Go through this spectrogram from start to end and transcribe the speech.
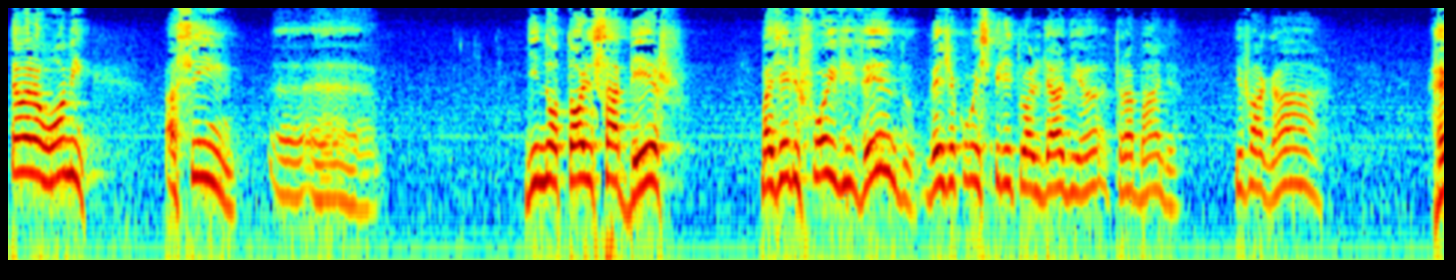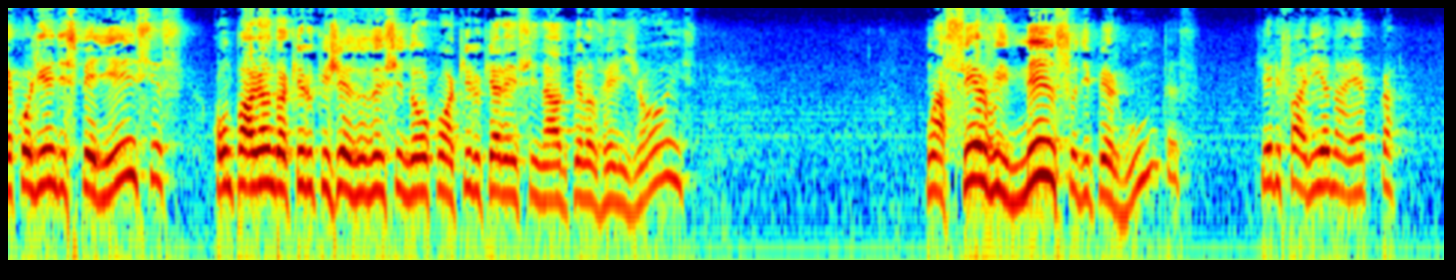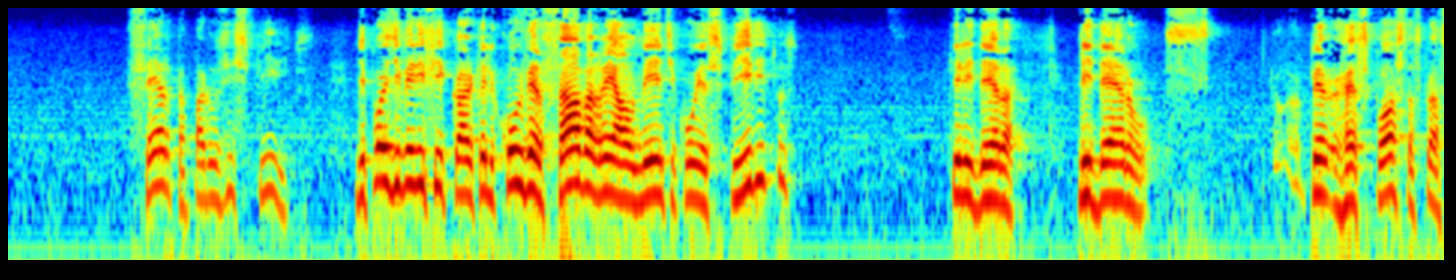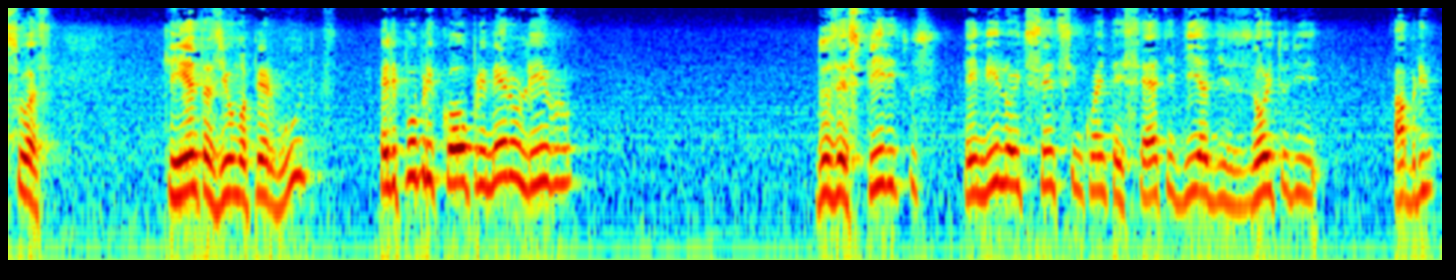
Então era um homem assim. É, é, de notório saber, mas ele foi vivendo. Veja como a espiritualidade trabalha, devagar, recolhendo experiências, comparando aquilo que Jesus ensinou com aquilo que era ensinado pelas religiões. Um acervo imenso de perguntas que ele faria na época certa para os espíritos depois de verificar que ele conversava realmente com espíritos, que lhe, dera, lhe deram respostas para as suas 501 perguntas, ele publicou o primeiro livro dos Espíritos em 1857, dia 18 de abril.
